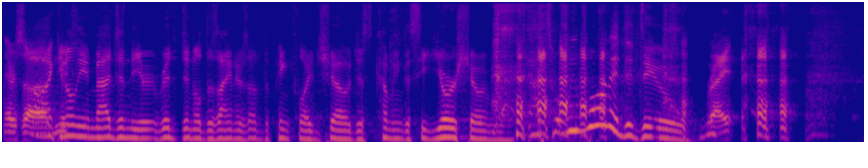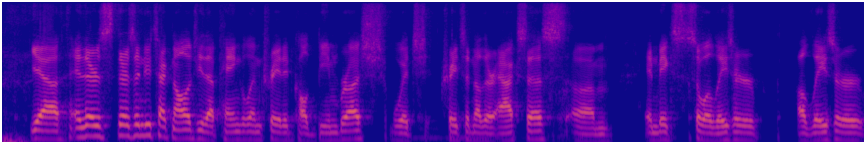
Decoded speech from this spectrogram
There's a Oh, I can only imagine the original designers of the Pink Floyd show just coming to see your show and like, that's what we wanted to do. right yeah and there's there's a new technology that pangolin created called beam brush which creates another axis um, and makes so a laser a laser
